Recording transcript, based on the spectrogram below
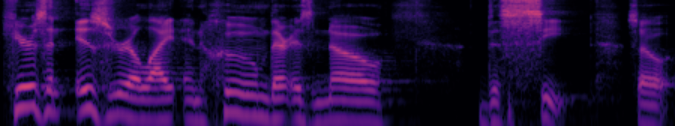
Here's an Israelite in whom there is no deceit. So,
